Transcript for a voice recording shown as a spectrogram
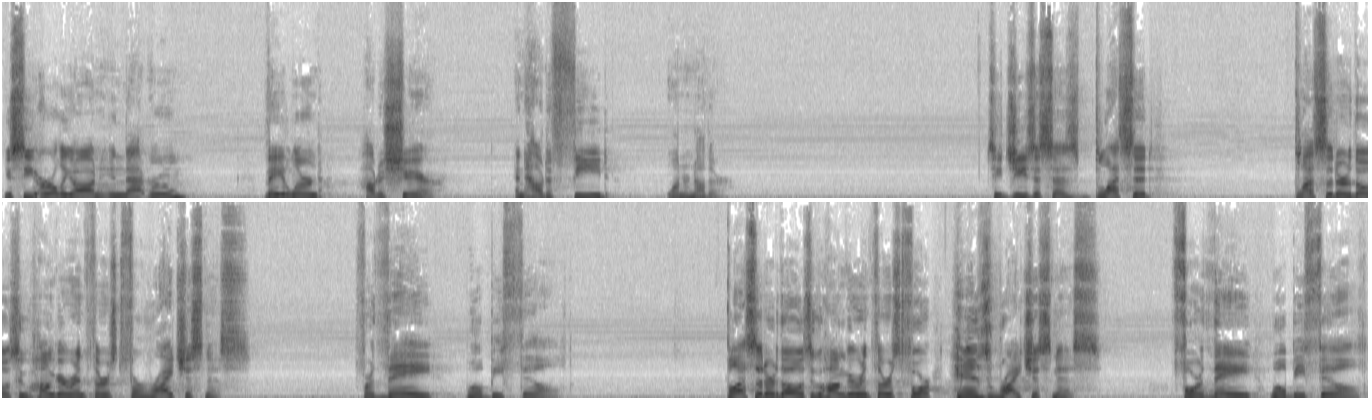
You see, early on in that room, they learned how to share and how to feed one another. See, Jesus says, Blessed, blessed are those who hunger and thirst for righteousness, for they will be filled. Blessed are those who hunger and thirst for his righteousness, for they will be filled.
